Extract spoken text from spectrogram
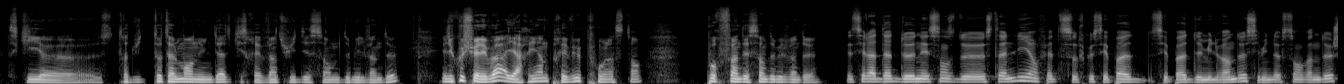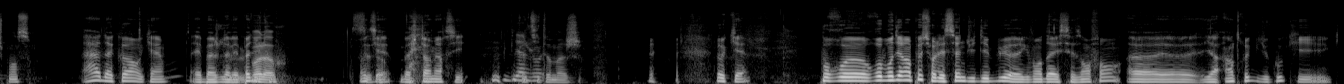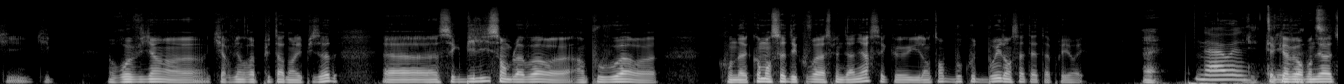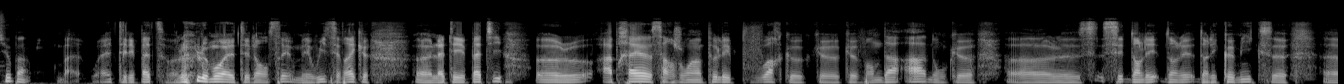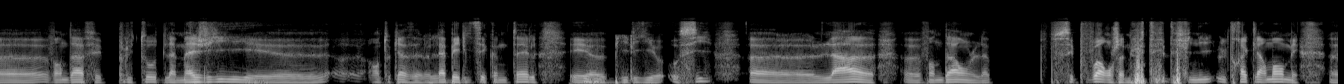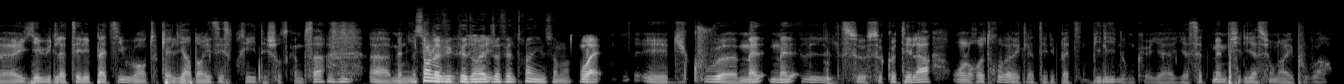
ce qui euh, se traduit totalement en une date qui serait 28 décembre 2022. Et du coup, je suis allé voir, il n'y a rien de prévu pour l'instant pour fin décembre 2022. C'est la date de naissance de Stanley en fait, sauf que c'est pas c'est pas 2022, c'est 1922 je pense. Ah d'accord, ok. Eh ben je l'avais pas voilà. du tout. Ok, bah je te remercie. Bien Petit hommage. ok. Pour euh, rebondir un peu sur les scènes du début avec Vanda et ses enfants, euh, il y a un truc du coup qui, qui, qui revient, euh, qui reviendra plus tard dans l'épisode, c'est que Billy semble avoir un pouvoir qu'on a commencé à découvrir la semaine dernière, c'est qu'il entend beaucoup de bruit dans sa tête a priori. Ouais. Ah ouais. Quelqu'un veut rebondir là-dessus ou pas bah ouais, télépathe, le, mot a été lancé, mais oui, c'est vrai que euh, la télépathie, euh, après, ça rejoint un peu les pouvoirs que, que, que Vanda a, donc euh, c'est dans les, dans, les, dans les comics, Vanda fait plutôt de la magie, et en tout cas labellisée comme telle, et mmh Billy aussi. là, Vanda, on l'a ses pouvoirs ont jamais été définis ultra clairement, mais euh, il y a eu de la télépathie ou en tout cas lire dans les esprits, des choses comme ça. Mhm. Euh, ça, on l'a vu que dans Edge of Ultron, il me semble. Ouais, et du coup, euh, ce, côté-là, on le retrouve avec la télépathie de Billy, donc il y, a cette même filiation dans les pouvoirs.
